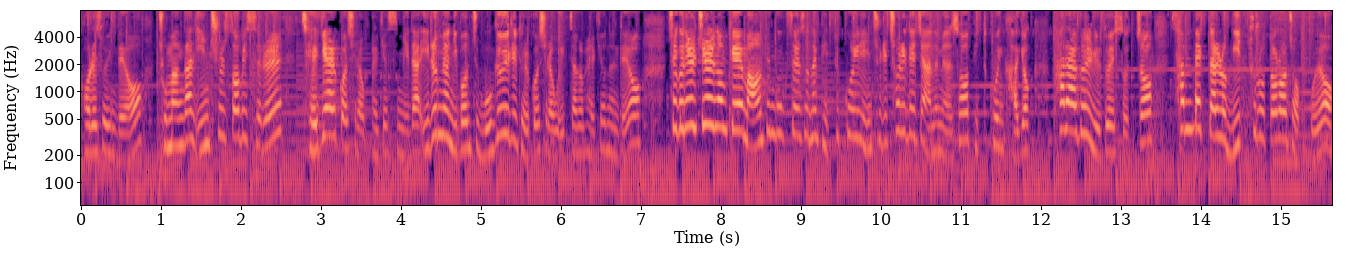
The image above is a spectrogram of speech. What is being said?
거래소인데요. 조만간 인출 서비스를 재개할 것이라고 밝혔습니다. 이르면 이번 주 목요일이 될 것이라고 입장을 밝혔는데요. 최근 일주일 넘게 마운틴 곡스에서는 비트코인 인출이 처리되지 않으면서 비트코인 가격 하락을 유도했었죠. 300달러 밑으로 떨어졌고요.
